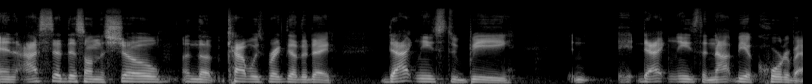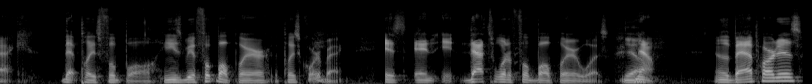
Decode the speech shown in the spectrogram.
And I said this on the show on the Cowboys break the other day. Dak needs to be, Dak needs to not be a quarterback that plays football. He needs to be a football player that plays quarterback. It's and it, that's what a football player was. Yeah. Now, you know, the bad part is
